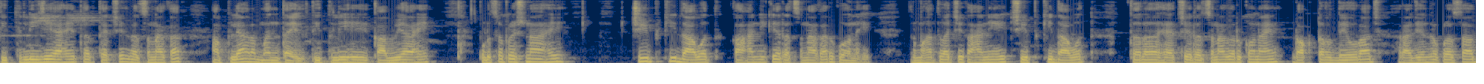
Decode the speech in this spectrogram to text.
तितली जे आहे तर त्याचे रचनाकार आपल्याला म्हणता येईल. तितली हे काव्य आहे. पुढचा प्रश्न आहे चिप की दावत कहाणी के रचनाकार कोण आहे? तर महत्त्वाची कहाणी आहे चिप की दावत. तर ह्याचे रचनाकार कोण आहे? डॉक्टर देवराज राजेंद्र प्रसाद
